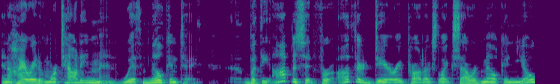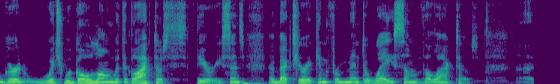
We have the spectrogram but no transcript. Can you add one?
and a higher rate of mortality in men with milk intake. But the opposite for other dairy products like soured milk and yogurt, which would go along with the galactose theory, since bacteria can ferment away some of the lactose. Uh,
